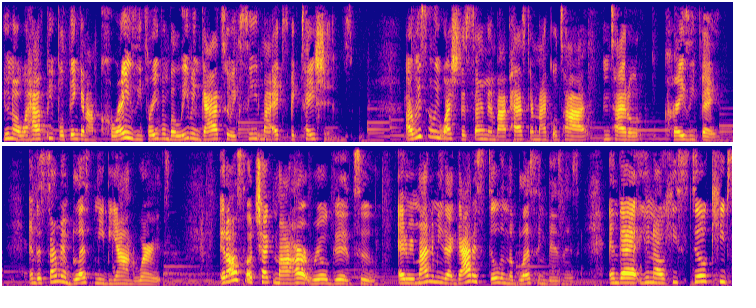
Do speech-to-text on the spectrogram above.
you know, will have people thinking I'm crazy for even believing God to exceed my expectations. I recently watched a sermon by Pastor Michael Todd entitled Crazy Faith and the sermon blessed me beyond words. It also checked my heart real good too and reminded me that God is still in the blessing business and that, you know, He still keeps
